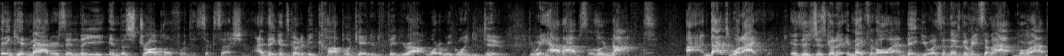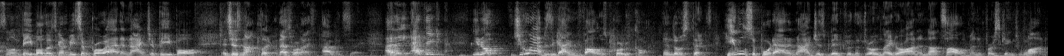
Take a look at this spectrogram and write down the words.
think it matters in the in the struggle for the succession. I think it's going to be complicated to figure out what are we going to do. Do we have Absalom or not? Uh, that's what I think. Is it's just to it makes it all ambiguous, and there's to be some pro Absalom people. There's to be some pro Adonijah people. It's just not clear. That's what I, I would say. I think I think you know Joab is a guy who follows protocol in those things. He will support Adonijah's bid for the throne later on, and not Solomon in 1 Kings one.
